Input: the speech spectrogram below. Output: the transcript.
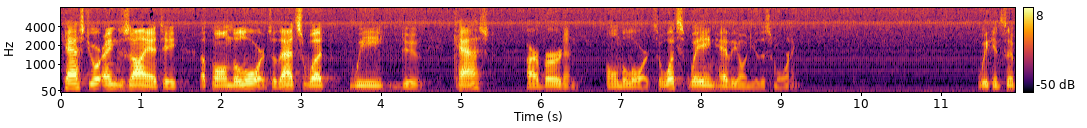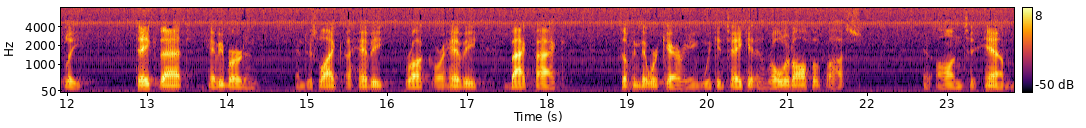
cast your anxiety upon the Lord. So that's what we do cast our burden on the Lord. So, what's weighing heavy on you this morning? We can simply take that heavy burden and just like a heavy ruck or a heavy backpack, something that we're carrying, we can take it and roll it off of us and on to Him,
